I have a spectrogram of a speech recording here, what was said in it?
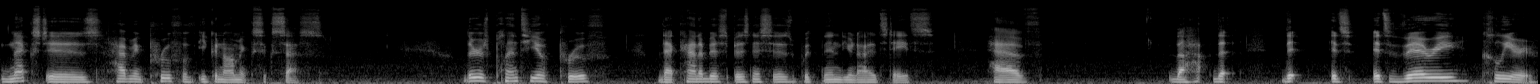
Next is having proof of economic success. There's plenty of proof that cannabis businesses within the United States have the the, the it's it's very clear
